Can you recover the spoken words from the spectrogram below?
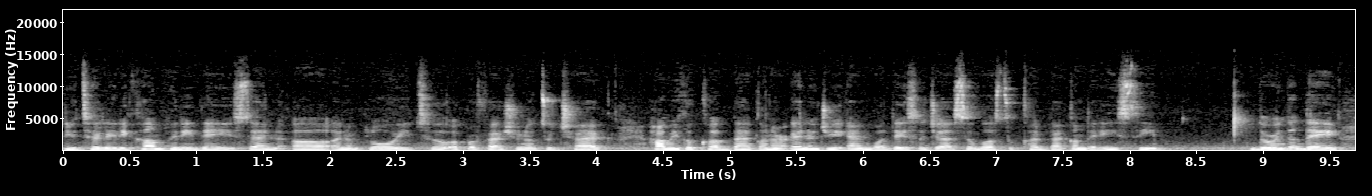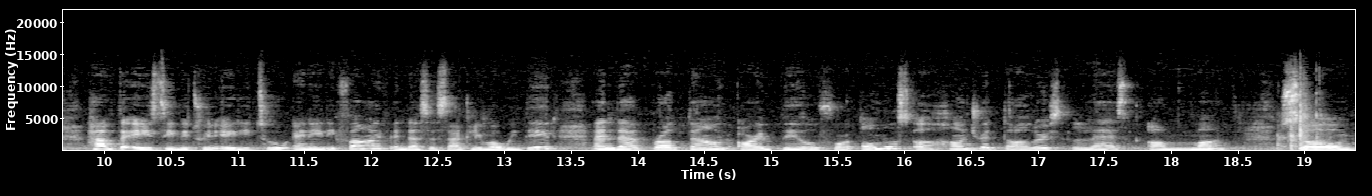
utility company, they send uh, an employee to a professional to check how we could cut back on our energy and what they suggested was to cut back on the AC. During the day, have the AC between 82 and 85 and that's exactly what we did and that brought down our bill for almost a hundred dollars less a month. So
